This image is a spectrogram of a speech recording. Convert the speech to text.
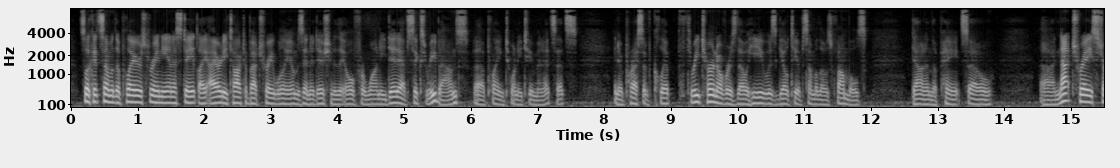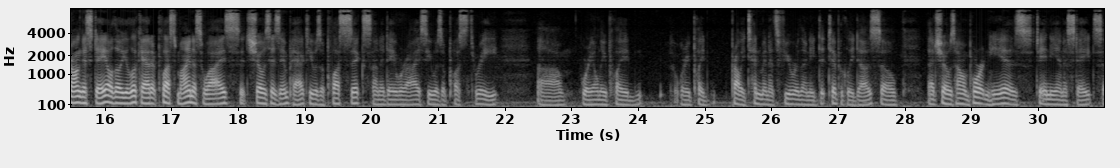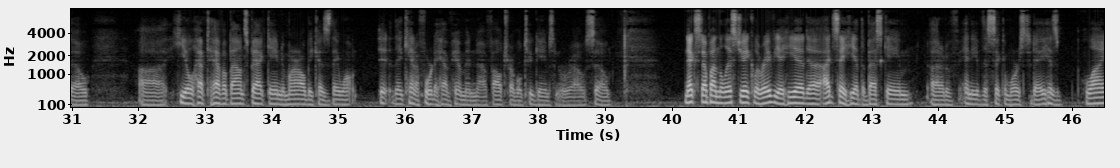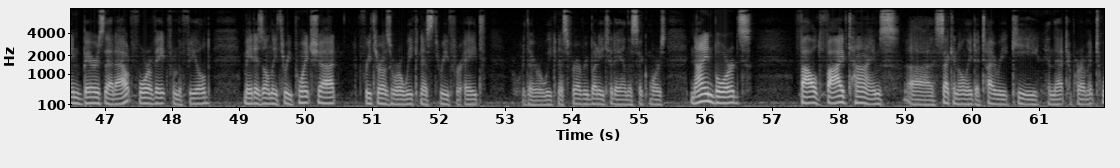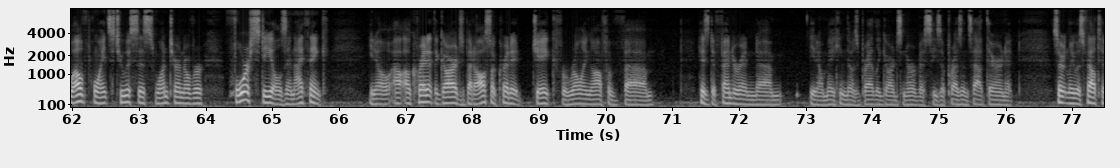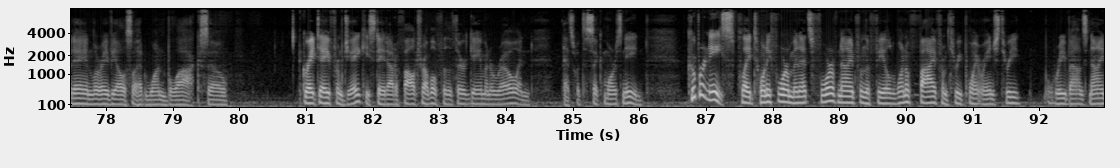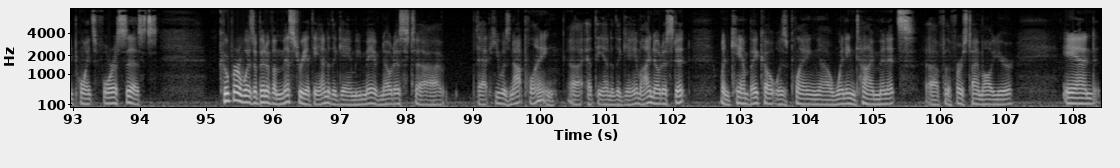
Let's look at some of the players for Indiana State. Like I already talked about Trey Williams. In addition to the 0 for 1, he did have six rebounds, uh, playing 22 minutes. That's an impressive clip. Three turnovers, though. He was guilty of some of those fumbles down in the paint. So, uh, not Trey's strongest day, although you look at it plus minus wise, it shows his impact. He was a plus six on a day where ISU was a plus three, uh, where he only played, where he played probably 10 minutes fewer than he d- typically does. So, that shows how important he is to Indiana State. So, uh, he'll have to have a bounce back game tomorrow because they won't they can't afford to have him in uh, foul trouble two games in a row. So next up on the list, Jake LaRavia. He had uh, I'd say he had the best game out of any of the Sycamores today. His line bears that out. Four of eight from the field, made his only three point shot. Free throws were a weakness, three for eight. They were a weakness for everybody today on the Sycamores. Nine boards, fouled five times, uh, second only to Tyreke Key in that department. Twelve points, two assists, one turnover, four steals, and I think, you know, I'll, I'll credit the guards, but I'll also credit Jake for rolling off of um, his defender and um, you know making those Bradley guards nervous. He's a presence out there, and it certainly was felt today. And LaRavia also had one block, so great day from Jake. He stayed out of foul trouble for the third game in a row, and that's what the Sycamores need. Cooper Neese played 24 minutes, four of nine from the field, one of five from three point range, three rebounds, nine points, four assists. Cooper was a bit of a mystery at the end of the game. You may have noticed uh, that he was not playing uh, at the end of the game. I noticed it when Cam Bacot was playing uh, winning time minutes uh, for the first time all year. And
